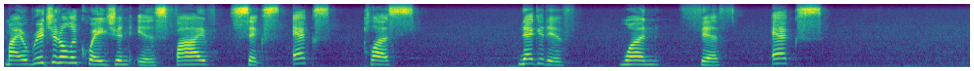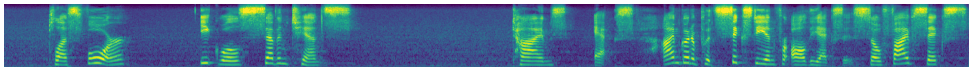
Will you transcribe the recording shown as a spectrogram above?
My original equation is 5, 6x plus negative 1 fifth x plus 4 equals 7 tenths times x. I'm going to put 60 in for all the x's. So 5 6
